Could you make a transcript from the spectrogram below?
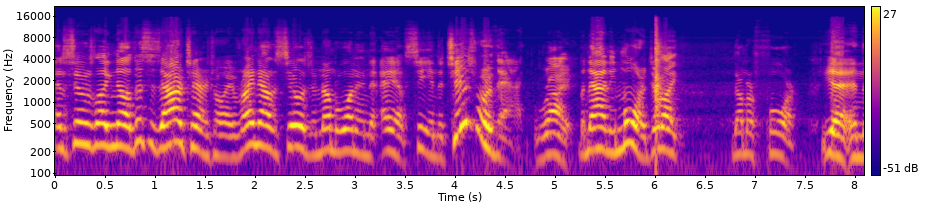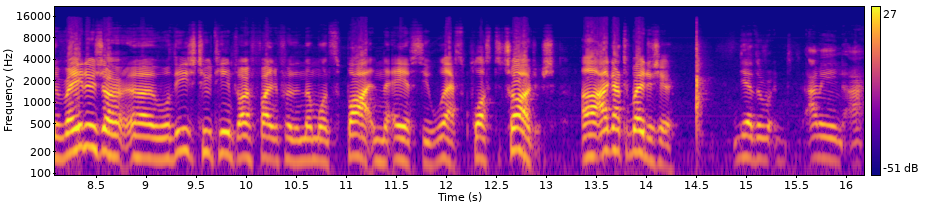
And the Steelers like, no, this is our territory. Right now, the Steelers are number one in the AFC, and the Chiefs were that, Right. but not anymore. They're like number four. Yeah, and the Raiders are uh, well. These two teams are fighting for the number one spot in the AFC West, plus the Chargers. Uh, I got the Raiders here. Yeah, the I mean, I,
